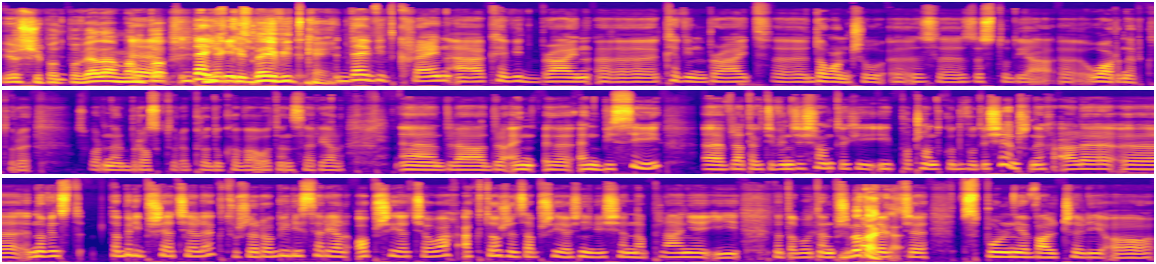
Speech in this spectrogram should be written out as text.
już ci podpowiadam, mam to. E, David, nie, David Kane. David Crane, a Kevin, Bryan, e, Kevin Bright e, dołączył ze, ze studia Warner, który z Warner Bros., które produkowało ten serial e, dla, dla NBC e, w latach 90. I, i początku 2000, ale e, no więc to byli przyjaciele, którzy robili serial o przyjaciołach, aktorzy zaprzyjaźnili się na planie i no to był ten no przypadek, no tak. gdzie wspólnie walczyli o,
